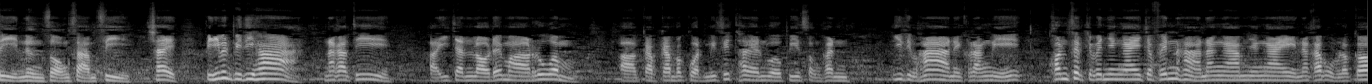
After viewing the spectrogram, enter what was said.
สี่หนึ่งสองสามสี่ใช่ ปีนี้เป็นปีที่ห้านะครับที่อีจันเราได้มาร่วมกับการประกวดมิสซิสไทยแลนด์เวิลด์ปี 2025 ในครั้งนี้ คอนเซปต์จะเป็นยังไงจะเฟ้นหานางงามยังไงนะครับผมแล้วก็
